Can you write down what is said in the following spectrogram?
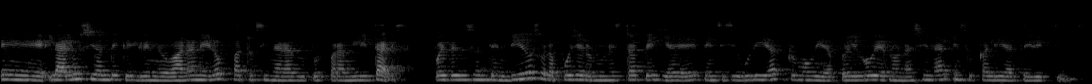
eh, la alusión de que el gremio bananero patrocinara grupos paramilitares, pues desde su entendido solo apoyaron una estrategia de defensa y seguridad promovida por el gobierno nacional en su calidad de víctimas.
